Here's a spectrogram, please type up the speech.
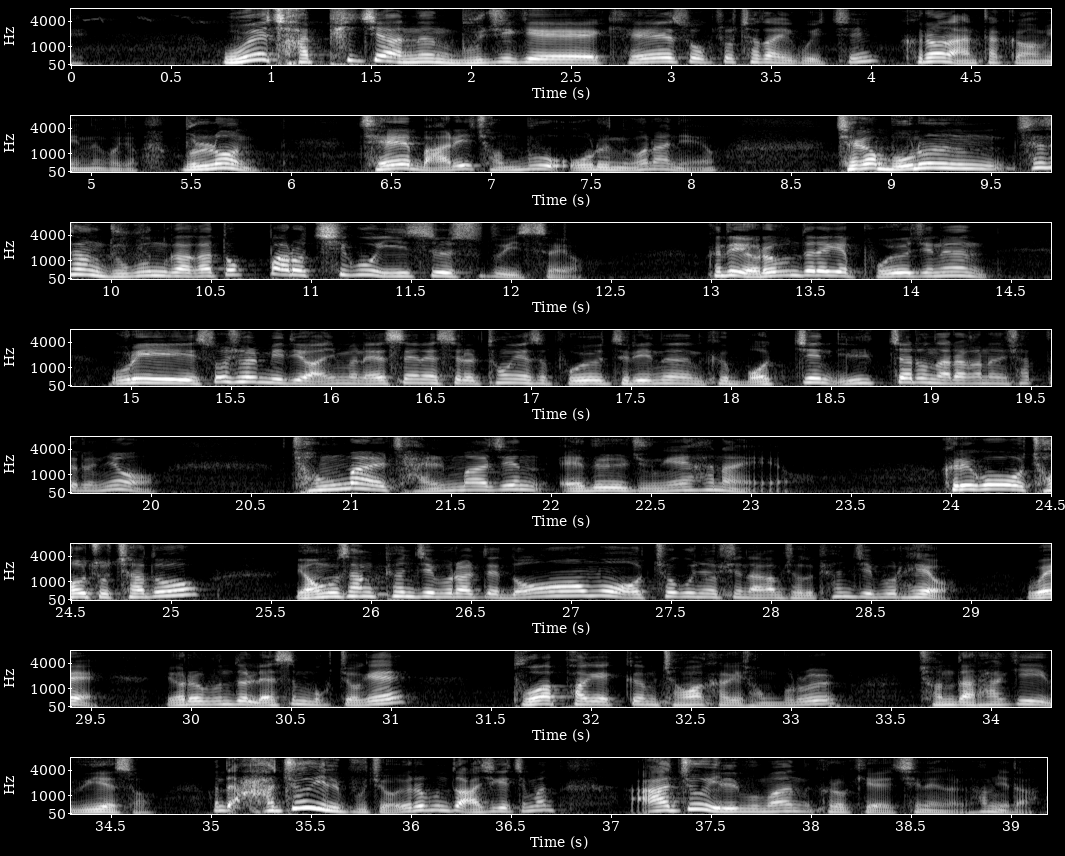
왜 잡히지 않는 무지개에 계속 쫓아다니고 있지? 그런 안타까움이 있는 거죠. 물론 제 말이 전부 옳은 건 아니에요. 제가 모르는 세상 누군가가 똑바로 치고 있을 수도 있어요. 근데 여러분들에게 보여지는 우리 소셜미디어 아니면 SNS를 통해서 보여드리는 그 멋진 일자로 날아가는 샷들은요, 정말 잘 맞은 애들 중에 하나예요. 그리고 저조차도 영상 편집을 할 때 너무 어처구니 없이 나가면 저도 편집을 해요. 왜? 여러분들 레슨 목적에 부합하게끔 정확하게 정보를 전달하기 위해서. 근데 아주 일부죠. 여러분도 아시겠지만 아주 일부만 그렇게 진행을 합니다.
